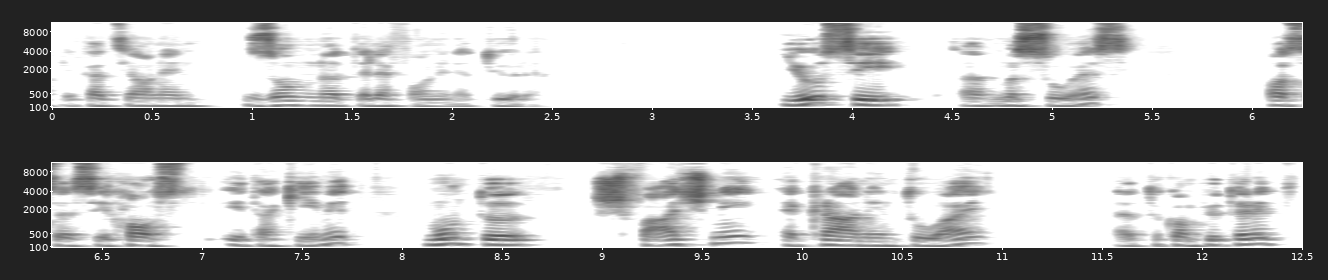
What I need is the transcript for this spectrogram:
aplikacionin Zoom në telefonin e tyre. Ju si mësues ose si host i takimit mund të shfaqni ekranin tuaj të kompjuterit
